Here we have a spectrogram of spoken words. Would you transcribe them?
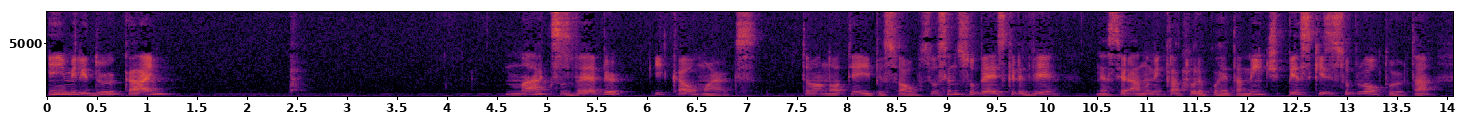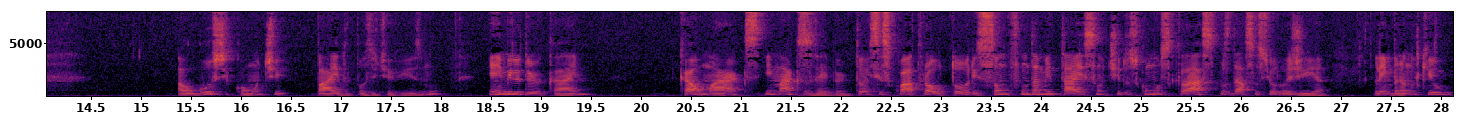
Emily Durkheim, Max Weber e Karl Marx. Então anotem aí, pessoal. Se você não souber escrever nessa a nomenclatura corretamente, pesquise sobre o autor, tá? Auguste Comte, pai do positivismo, Emily Durkheim, Karl Marx e Max Weber. Então, esses quatro autores são fundamentais, são tidos como os clássicos da sociologia. Lembrando que o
